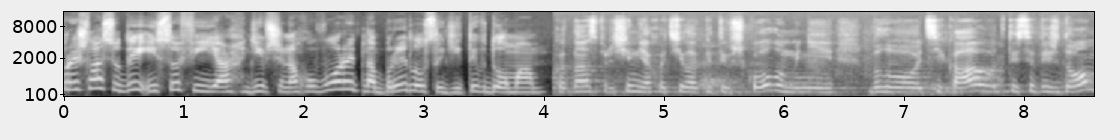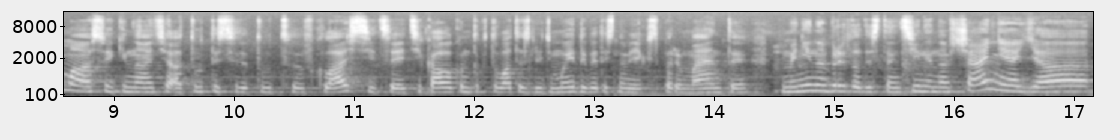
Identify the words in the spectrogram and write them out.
Прийшла сюди і Софія. Дівчина говорить, набридло сидіти вдома. Одна з причин я хотіла піти в школу. Мені було цікаво. Ти сидиш вдома в своїй кімнаті, а тут ти сидиш тут в класі. Це цікаво контактувати з людьми, дивитись нові експерименти. Мені набридло дистанційне навчання. Я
